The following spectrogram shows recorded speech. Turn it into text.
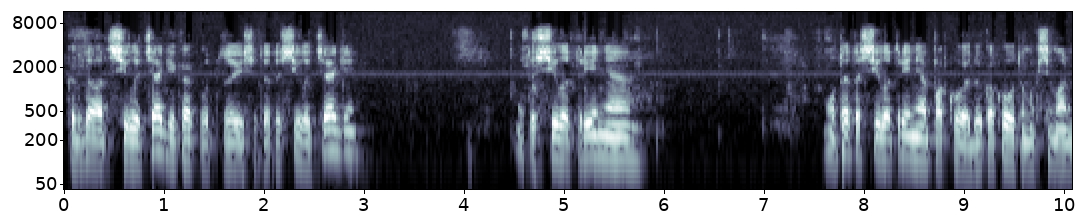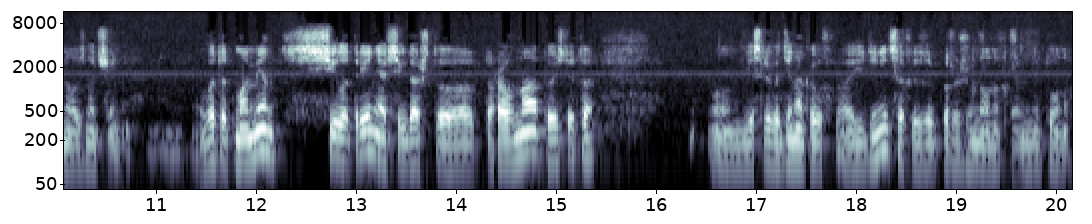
когда от силы тяги, как вот зависит, это сила тяги, это сила трения, вот это сила трения покоя до какого-то максимального значения. В этот момент сила трения всегда что равна, то есть это, если в одинаковых единицах изображено, например, ньютонов,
